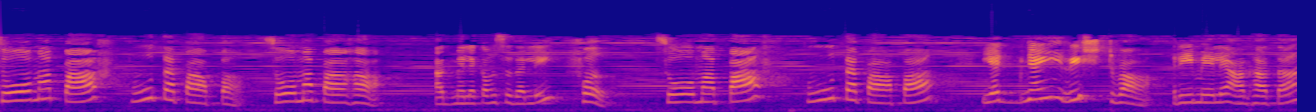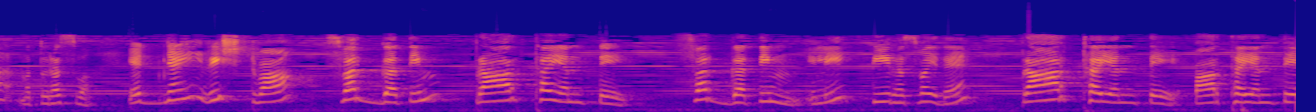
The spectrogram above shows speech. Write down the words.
ಸೋಮಪಾಹ್ ಪೂತಪಾಪ ಸೋಮಪಾಹ ಆದ್ಮೇಲೆ ಕಂಸದಲ್ಲಿ ಫ. ಸೋಮಪಾಹ್ ಪೂತಪಾಪ ಯಜ್ಞೈರಿಷ್ಟ್ವ ರೀ ಮೇಲೆ ಆಘಾತ ಮತ್ತು ರಸ್ವ. ಯಜ್ಞೈರಿಷ್ಟ್ವ ಸ್ವರ್ಗತಿಂ ಪ್ರಾರ್ಥಯಂತೆ. ಸ್ವರ್ಗತಿಂ ಇಲ್ಲಿ ತೀರಸ್ವ ಇದೆ ಪ್ರಾರ್ಥಯಂತೆ ಪಾರ್ಥಯಂತೆ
